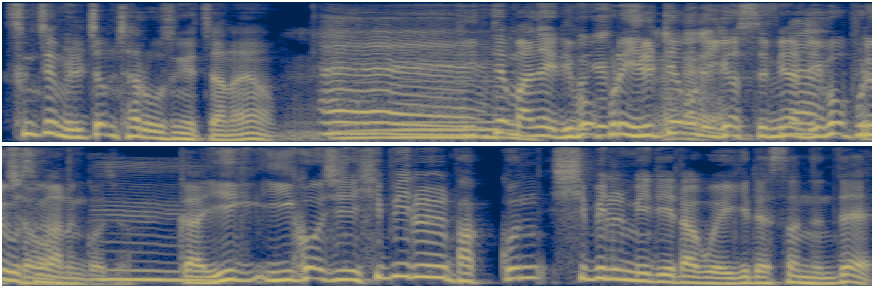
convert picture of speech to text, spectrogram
승점 1점 차로 우승했잖아요. 예. 이때 만약에 리버풀이 그게- 1대 0으로 네. 이겼으면 네. 리버풀이 그쵸. 우승하는 거죠. 음. 그러니까 이, 이것이 희비를 바꾼 11mm라고 얘기를 했었는데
